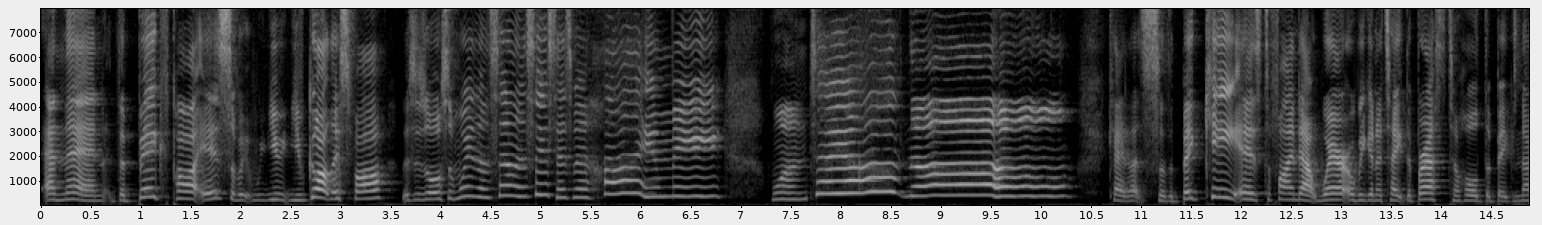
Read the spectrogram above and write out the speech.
and then the big part is so we, you you've got this far. This is awesome. Wind and and sisters behind me. One day I'll know. Okay, let's. So the big key is to find out where are we going to take the breath to hold the big note.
